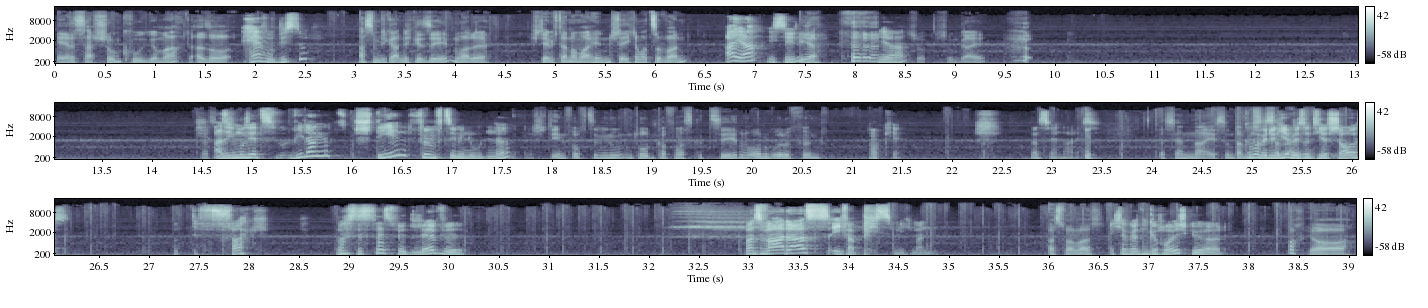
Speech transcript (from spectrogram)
Ja, das hast schon cool gemacht. Also, Hä, wo bist du? hast du mich gar nicht gesehen? Warte. Ich stell mich da nochmal hin. Stell ich nochmal zur Wand. Ah ja, ich sehe dich. Hier. Ja. schon, schon geil. Also ich muss jetzt, wie lange stehen? 15 Minuten, ne? Stehen 15 Minuten, Totenkopfmaske 10 und ohne Brille 5. Okay. Das ist ja nice. Das ist ja nice. Und dann Guck mal, wenn du hier dann bist und hier schaust. What the fuck? Was ist das für ein Level? Was war das? Ich verpiss mich, Mann. Was war was? Ich habe gerade ein Geräusch gehört. Ach ja.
